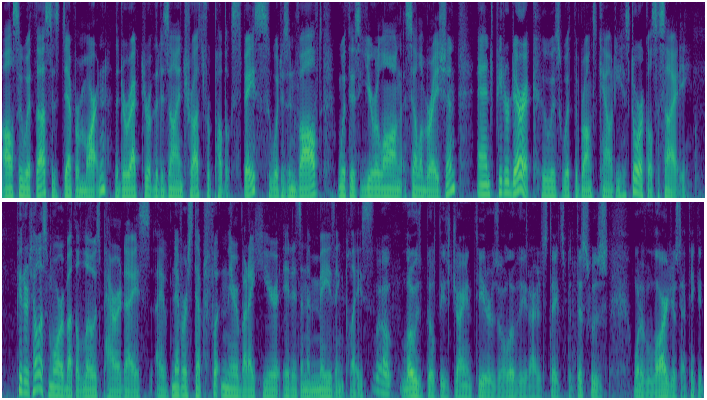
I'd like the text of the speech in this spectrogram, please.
Also with us is Deborah Martin, the director of the Design Trust for Public Space, which is involved with this year long celebration, and Peter Derrick, who is with the Bronx County Historical Society. Peter, tell us more about the Loew's Paradise. I've never stepped foot in there, but I hear it is an amazing place. Well, Loew's built these giant theaters all over the United States, but this was one of the largest. I think it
